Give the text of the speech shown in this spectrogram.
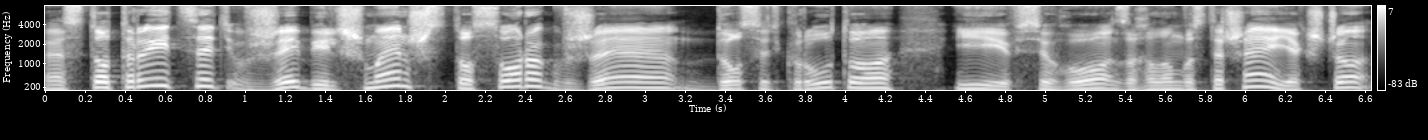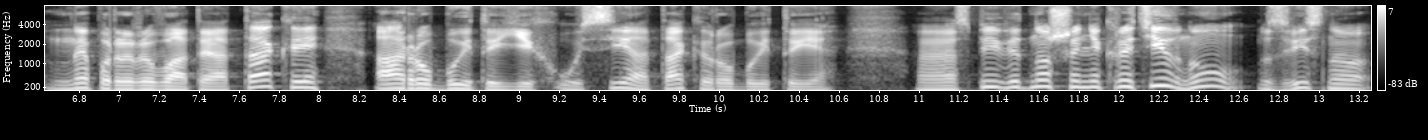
Е, 130 вже більш-менш, 140 вже досить круто, і всього загалом вистачає, якщо не переривати атаки, а робити їх, усі атаки робити. Е, Співвідношення критів, ну, звісно,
